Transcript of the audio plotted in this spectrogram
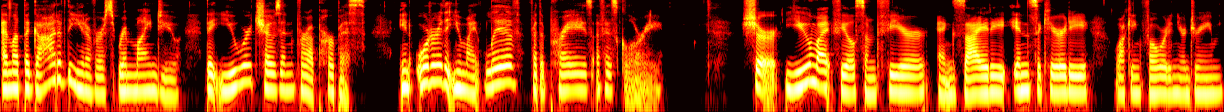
and let the God of the universe remind you that you were chosen for a purpose in order that you might live for the praise of his glory. Sure, you might feel some fear, anxiety, insecurity walking forward in your dream,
